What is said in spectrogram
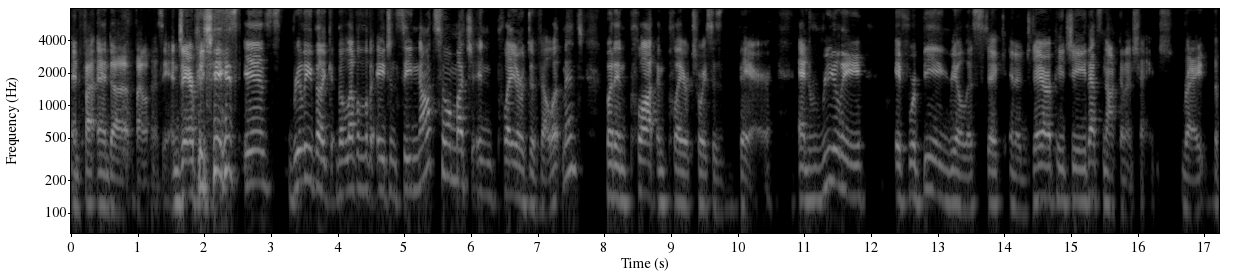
and and uh, Final Fantasy and JRPGs is really like the level of agency not so much in player development but in plot and player choices there. And really if we're being realistic in a JRPG that's not going to change, right? The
